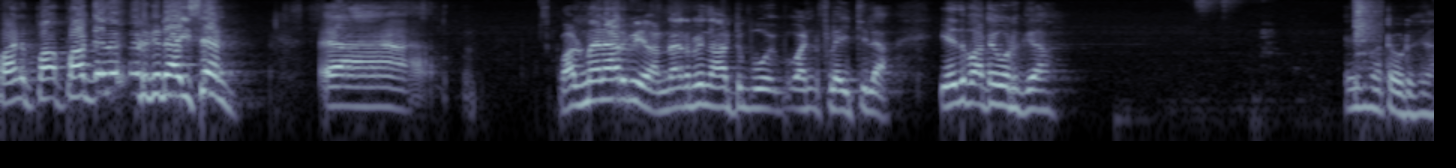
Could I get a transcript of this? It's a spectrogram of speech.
പാട്ട് എടുക്കട്ടെ B one R army army നാട്ടിൽ പോയി വൺ ഫ്ലൈറ്റിലാ ഏത് പാട്ട് കൊടുക്കുക ഏത് പാട്ട് കൊടുക്കുക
